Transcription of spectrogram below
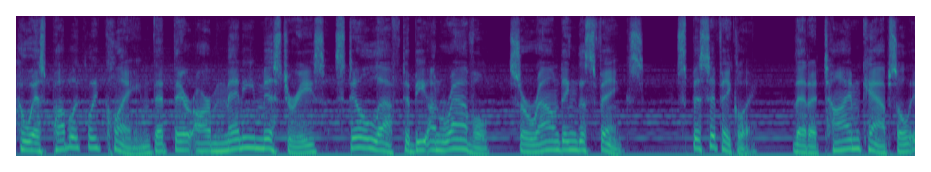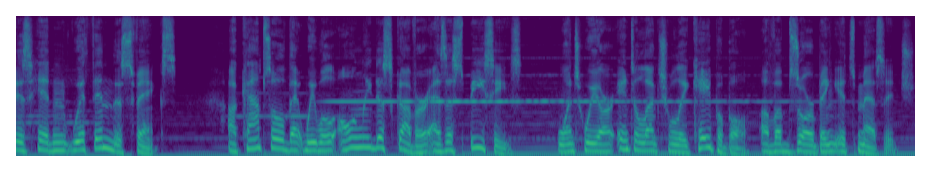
who has publicly claimed that there are many mysteries still left to be unraveled surrounding the Sphinx, Specifically, that a time capsule is hidden within the Sphinx, a capsule that we will only discover as a species once we are intellectually capable of absorbing its message.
